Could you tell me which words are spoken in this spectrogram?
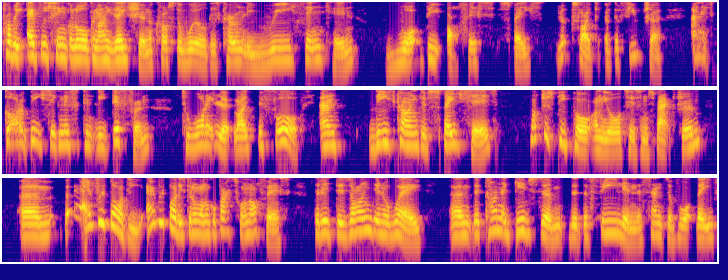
probably every single organization across the world is currently rethinking what the office space looks like of the future. And it's got to be significantly different to what it looked like before. And these kind of spaces, not just people on the autism spectrum, um, but everybody, everybody's going to want to go back to an office that is designed in a way um, that kind of gives them the, the feeling, the sense of what they've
